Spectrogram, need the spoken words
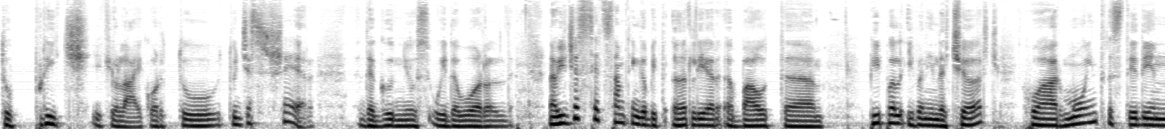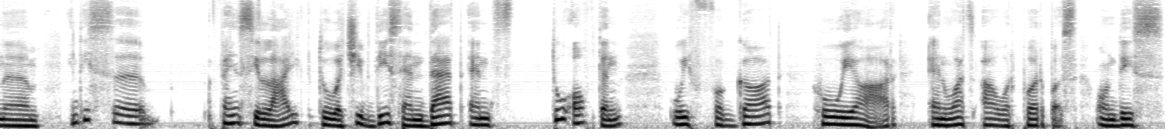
to preach, if you like, or to, to just share the good news with the world. Now, you just said something a bit earlier about um, people, even in the church, who are more interested in um, in this uh, fancy life to achieve this and that, and too often we forgot who we are and what's our purpose on this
